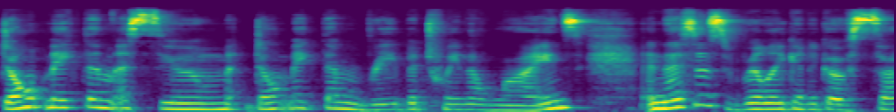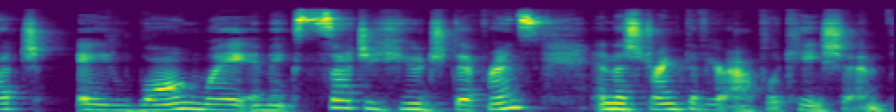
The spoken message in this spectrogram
Don't make them assume, don't make them read between the lines. And this is really going to go such a long way and make such a huge difference in the strength of your application.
